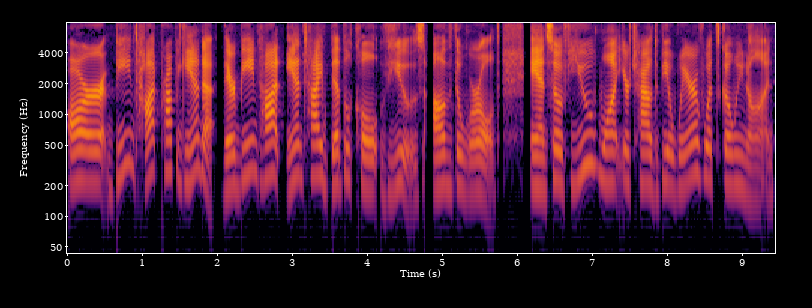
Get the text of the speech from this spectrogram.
are being taught propaganda. They're being taught anti biblical views of the world. And so, if you want your child to be aware of what's going on,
